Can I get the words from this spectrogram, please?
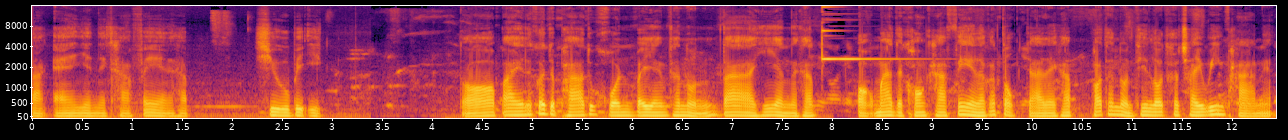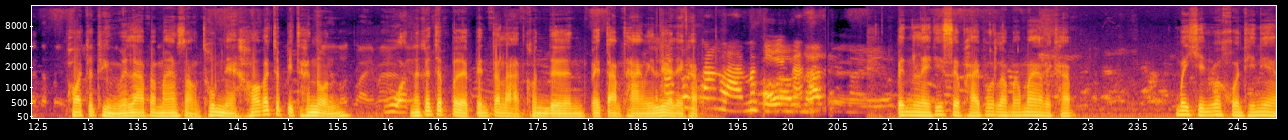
ตากแอร์เย็นในคาเฟ่นะครับ ชิลไปอีก ต่อไปแล้วก็จะพาทุกคนไปยังถนนตาเฮียนนะครับ ออกมาจากคลองคาเฟ่แล้วก็ตกใจเลยครับ เพราะถนนที่รถเขาใช้วิ่งผ่านเนี่ย อจะถึงเวลาประมาณสองทุ่มเนี่ยเขาก็จะปิดถนน แล้วก็จะเปิดเป็นตลาดคนเดินไปตามทางเรื่อยๆเลยครับ ตั้งร้านเมื่อกี้เองนะเป็นอะไรที่เซอร์ไพรส์พวกเรามากๆเลยครับ ไม่คิดว่าคนที่เนี่ย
